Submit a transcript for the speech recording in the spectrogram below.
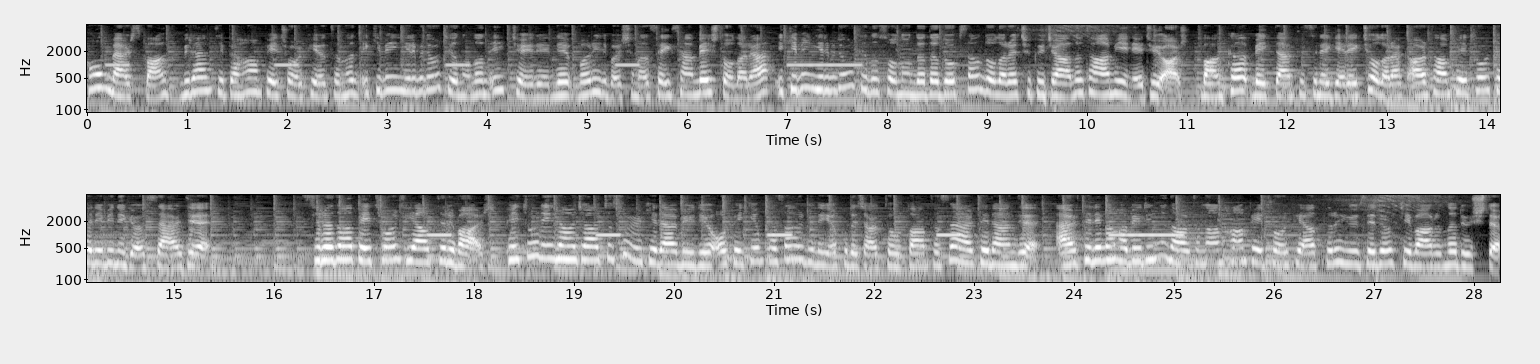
Commerzbank, Brent tipi ham petrol fiyatının 2024 yılının ilk çeyreğinde varil başına 85 dolara, 2024 yılı sonunda da 90 dolara çıkacağını tahmin ediyor. Banka beklentisine gerekçe olarak artan petrol talebini gösterdi. Sırada petrol fiyatları var. Petrol ihracatçısı ülkeler Birliği OPEC'in pazar günü yapılacak toplantısı ertelendi. Erteleme haberinin ardından ham petrol fiyatları %4 civarında düştü.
